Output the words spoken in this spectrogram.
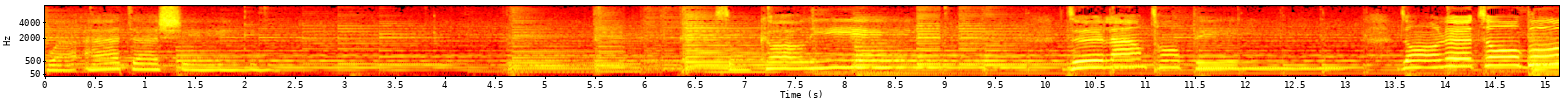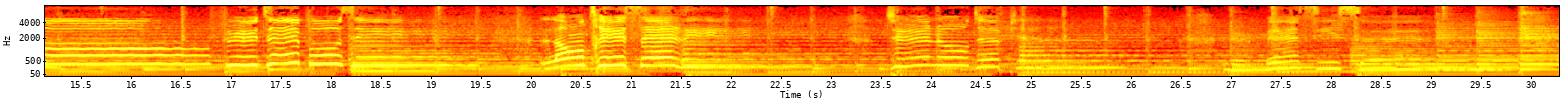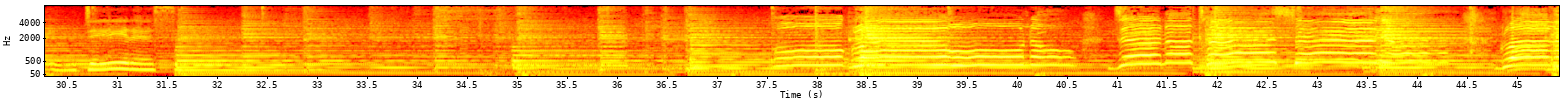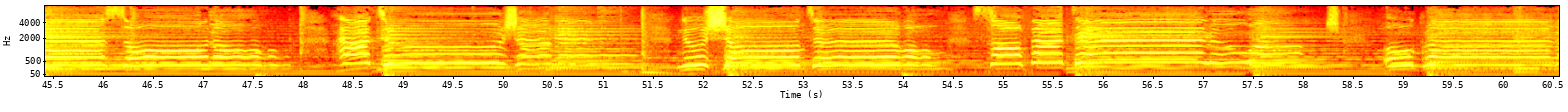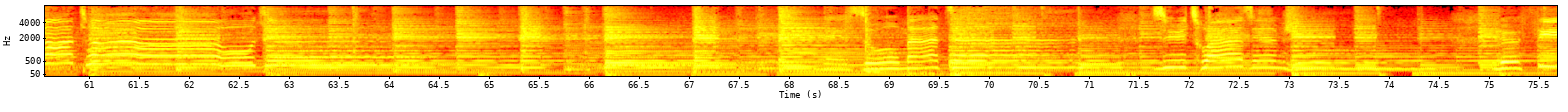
bois attaché. Dans le tombeau fut déposé. L'entrée scellée d'une lourde pierre. Le Messie seul troisième jour, le Fils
